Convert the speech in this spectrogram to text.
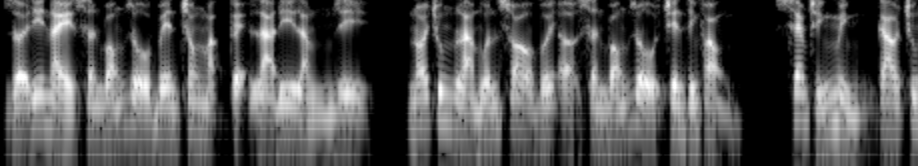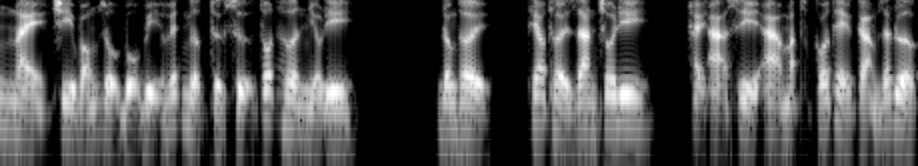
rời đi này sân bóng rổ bên trong mặc kệ là đi làm gì nói chung là muốn so với ở sân bóng rổ trên thính phòng, xem chính mình cao trung này chi bóng rổ bộ bị huyết ngược thực sự tốt hơn nhiều đi. Đồng thời, theo thời gian trôi đi hãy ạ xì a mặt có thể cảm giác được,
